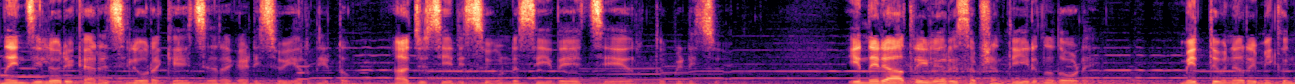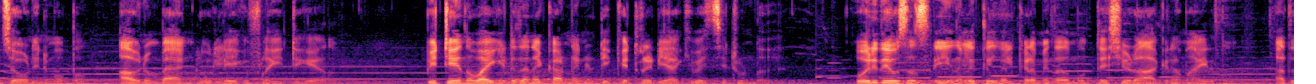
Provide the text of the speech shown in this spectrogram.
നെഞ്ചിലൊരു കരച്ചിൽ ഉറക്കെ ചിറകടിച്ചുയർന്നിട്ടും അജു ചിരിച്ചുകൊണ്ട് സീതയെ ചേർത്തു പിടിച്ചു. ഇന്ന് രാത്രിയിലെ റിസപ്ഷൻ തീരുന്നതോടെ മിത്തുവിന് റിമിക്കും ജോണിനുമൊപ്പം അവനും ബാംഗ്ലൂരിലേക്ക് ഫ്ലൈറ്റ് കയറും. പിറ്റേന്ന് വൈകിട്ട് തന്നെ കണ്ണനും ടിക്കറ്റ് റെഡിയാക്കി വെച്ചിട്ടുണ്ട്. ഒരു ദിവസം ശ്രീനിലയത്തിൽ നിൽക്കണമെന്നത് മുത്തശ്ശിയുടെ ആഗ്രഹമായിരുന്നു. അത്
